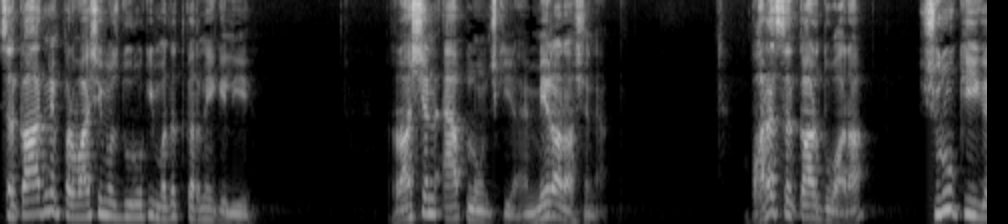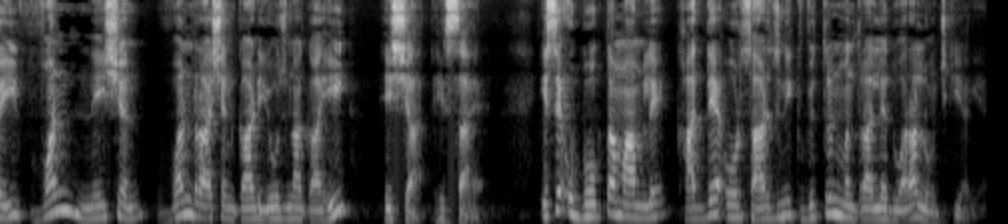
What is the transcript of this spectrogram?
सरकार ने प्रवासी मजदूरों की मदद करने के लिए राशन ऐप लॉन्च किया है, मेरा राशन ऐप। भारत सरकार द्वारा शुरू की गई one nation, one ration card योजना का ही हिस्सा हिस्सा है। इसे उपभोक्ता मामले, खाद्य और सार्वजनिक वितरण मंत्रालय द्वारा लॉन्च किया गया है।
